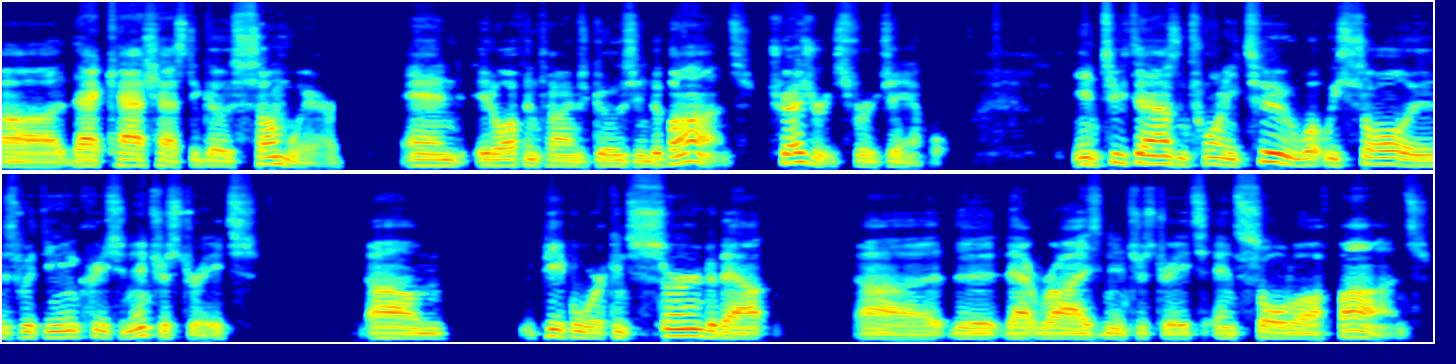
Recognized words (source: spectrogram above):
Uh, that cash has to go somewhere, and it oftentimes goes into bonds, treasuries, for example in 2022, what we saw is with the increase in interest rates, um, people were concerned about uh, the that rise in interest rates and sold off bonds.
